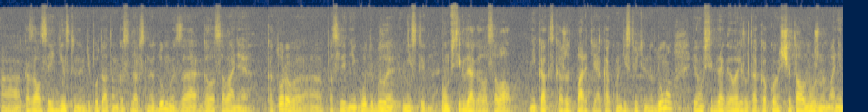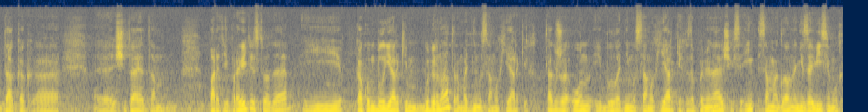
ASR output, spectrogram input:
а, оказался единственным депутатом Государственной Думы, за голосование которого а, в последние годы было не стыдно. Он всегда голосовал не как скажет партия, а как он действительно думал. И он всегда говорил так, как он считал нужным, а не так, как э, э считает там партии правительства. Да? И как он был ярким губернатором, одним из самых ярких, также он и был одним из самых ярких, запоминающихся и, самое главное, независимых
